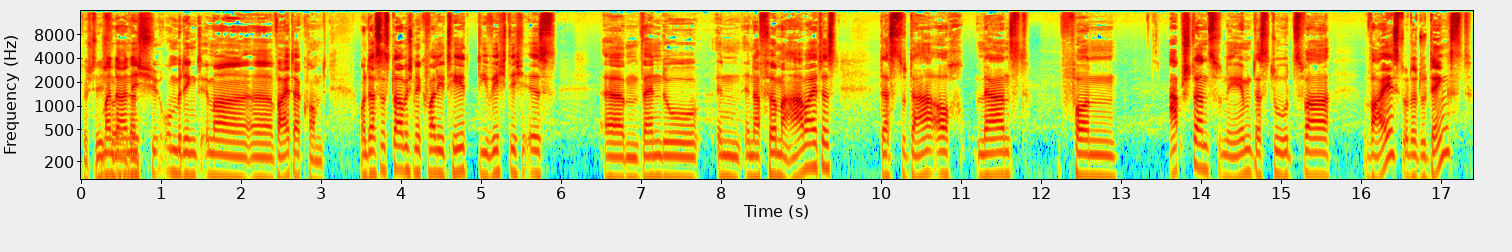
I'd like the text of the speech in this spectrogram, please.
Verstehe man da nicht unbedingt immer äh, weiterkommt. Und das ist, glaube ich, eine Qualität, die wichtig ist, ähm, wenn du in, in einer Firma arbeitest, dass du da auch lernst, von Abstand zu nehmen, dass du zwar weißt oder du denkst,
